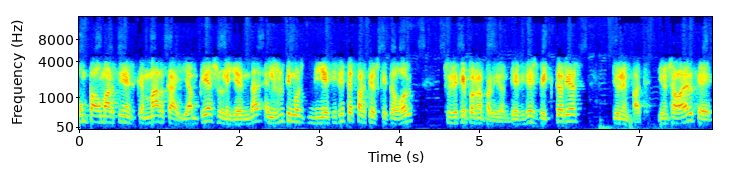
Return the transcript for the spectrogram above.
Un Pau Martínez que marca y amplía su leyenda. En los últimos 17 partidos que hizo gol, sus equipos no perdieron. 16 victorias y un empate. Y un Sabadell que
